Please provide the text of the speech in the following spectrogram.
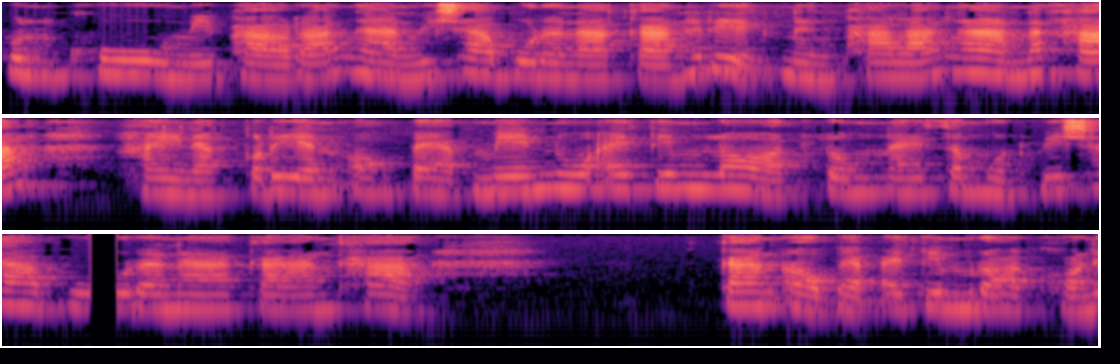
คุณครูมีภาระงานวิชาบูรณาการให้เด็กหนึ่งภาระงานนะคะ ให้นักเรียนออกแบบเมนูไอติมหลอดลงในสมุดวิชาบูรณาการค่ะ การออกแบบไอติมหลอดของเ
